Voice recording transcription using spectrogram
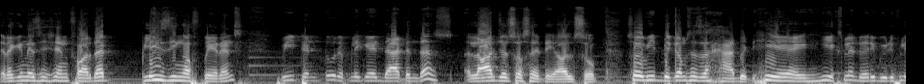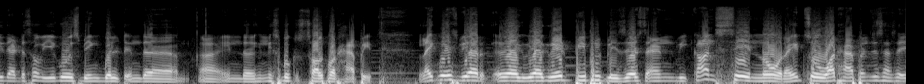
recognition for that pleasing of parents we tend to replicate that in the larger society also. So it becomes as a habit. He he explained very beautifully that is how ego is being built in the uh, in the in his book solve for happy. Likewise we are uh, we are great people pleasers and we can't say no right? So what happens is as i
